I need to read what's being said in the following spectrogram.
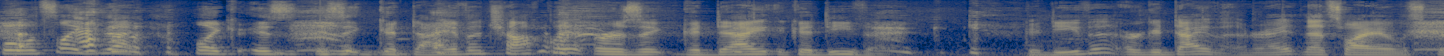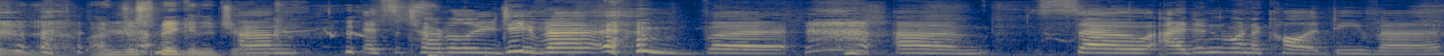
Well, it's like that. Like, is is it Godiva chocolate or is it Godiva? Godiva, Godiva or Godiva? Right. That's why I was bringing that up. I'm just making a joke. Um, it's totally Diva, but um, so I didn't want to call it Diva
